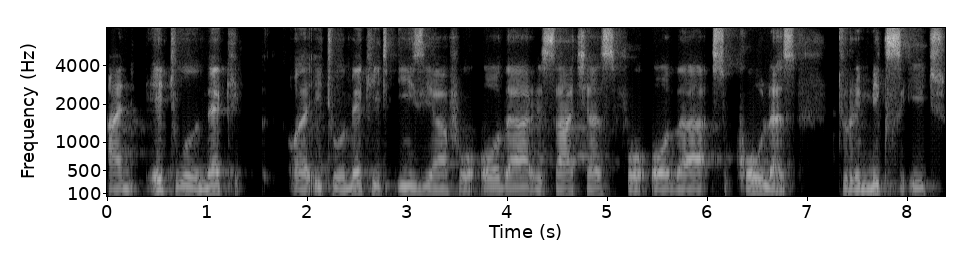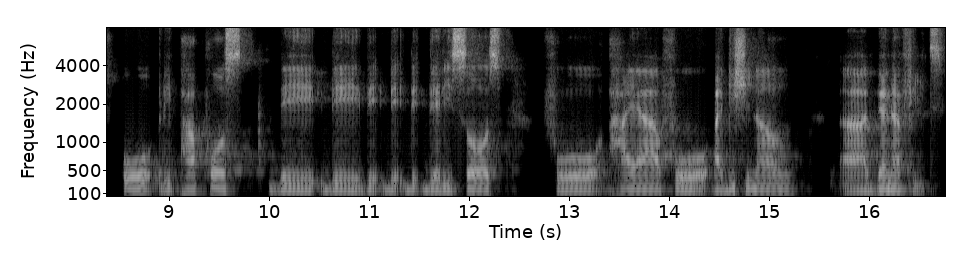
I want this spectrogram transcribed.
and it will make it will make it easier for other researchers, for other scholars to remix it or repurpose the, the, the, the, resource for higher, for additional uh, benefits.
